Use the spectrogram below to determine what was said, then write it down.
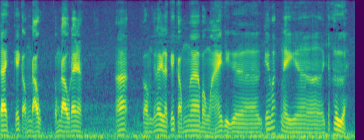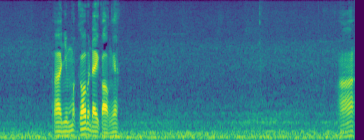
Đây cái cộng đầu cộng đầu đây nè. Đó. còn cái đây là cái cộng bà ngoại thì cái mắt này chắc hư rồi. À, nhưng mắt có bên đây còn nha. Đó.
